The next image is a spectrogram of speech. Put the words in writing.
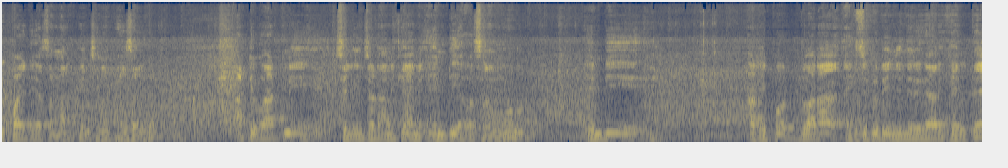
డిపాజిట్గా సమర్పించిన పైసలు. అట్టి వాటిని చెల్లించడానికి ఆయన ఎండి అవసరము. ఎండి రిపోర్ట్ ద్వారా ఎగ్జిక్యూటివ్ ఇంజనీర్ గారికి వెళ్తే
